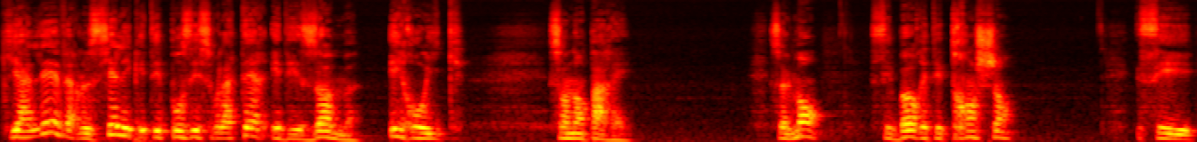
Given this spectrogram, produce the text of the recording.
qui allait vers le ciel et qui était posée sur la terre, et des hommes héroïques s'en emparaient. Seulement, ses bords étaient tranchants, ses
